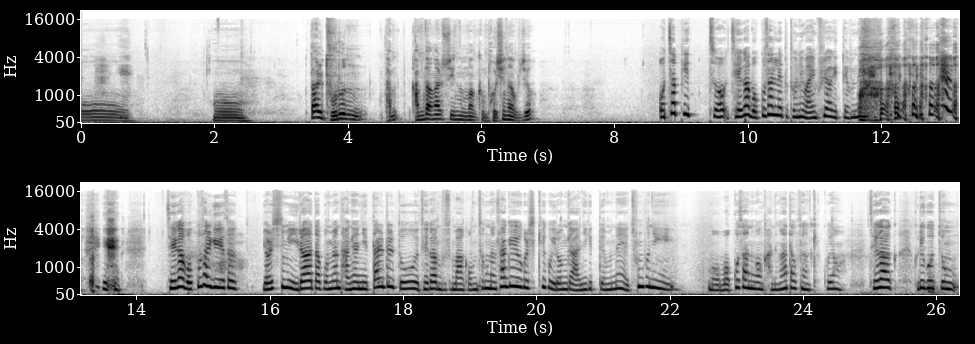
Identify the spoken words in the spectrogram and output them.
오. 오. 딸 둘은 담, 감당할 수 있는 만큼 버시나 보죠? 어차피 저 제가 먹고 살래도 돈이 많이 필요하기 때문에 예. 제가 먹고 살기 위해서 열심히 일하다 보면 당연히 딸들도 제가 무슨 막 엄청난 사교육을 시키고 이런 게 아니기 때문에 충분히 뭐 먹고 사는 건 가능하다고 생각했고요. 제가 그리고 좀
